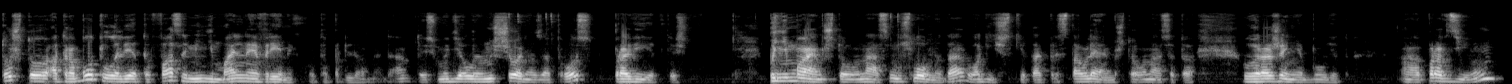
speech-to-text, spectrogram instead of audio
то, что отработала ли эта фаза минимальное время какое-то определенное. Да? То есть мы делаем еще один запрос, проверить, то есть понимаем, что у нас, ну, условно, да, логически так представляем, что у нас это выражение будет а, правдивым,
